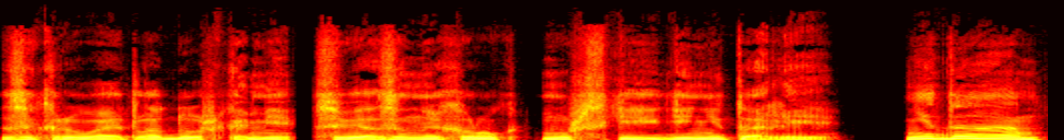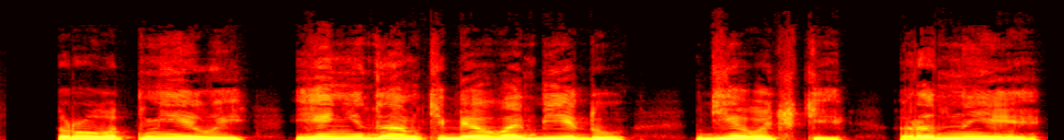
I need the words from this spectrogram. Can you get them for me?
закрывает ладошками связанных рук мужские гениталии. «Не дам! Рот, милый, я не дам тебя в обиду! Девочки, родные,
